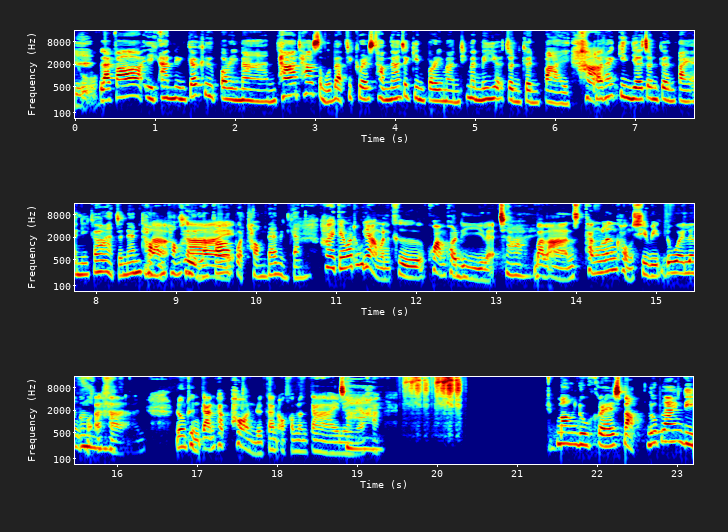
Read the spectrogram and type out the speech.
อยู่ แล้วก็อีกอันหนึ่งก็คือปริมาณ ถ้าถ้าสมมติแบบที่เกรซทำน่าจะกินปริมาณที่มันไม่เยอะจนเกินไปค่ะเพราะถ้ากินเยอะจนเกินไป อันนี้ก็อาจจะแน่นท้องหนักท้องอืดใช่แล้วก็ปวดท้องได้เหมือนกันใช่คิดว่าทุกอย่างมันคือความพอดีแหละใช่บาลานซ์ทั้งเรื่องของชีวิตด้วยเรื่องของอืมอาหารรวมถึงการพักผ่อนหรือการออกกำลังกายอะไรอย่างเงี้ยค่ะ มองดูเกรซแบบรูปร่างดี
